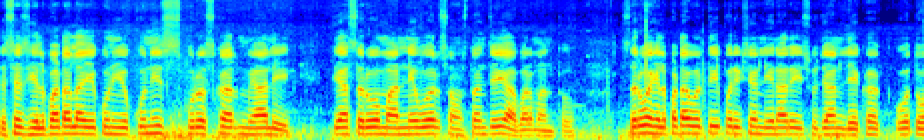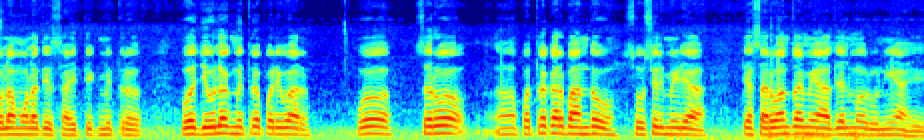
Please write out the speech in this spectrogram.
तसेच हेलपाटाला एकूण एकोणीस पुरस्कार मिळाले त्या सर्व मान्यवर संस्थांचेही आभार मानतो. सर्व हेलपटावरती परीक्षण लिहिणारे सुजान लेखक व तोलामोलाचे साहित्यिक मित्र व जिवलग मित्र परिवार व सर्व पत्रकार बांधव सोशल मीडिया त्या सर्वांचा मी आजन्म ऋणी आहे.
